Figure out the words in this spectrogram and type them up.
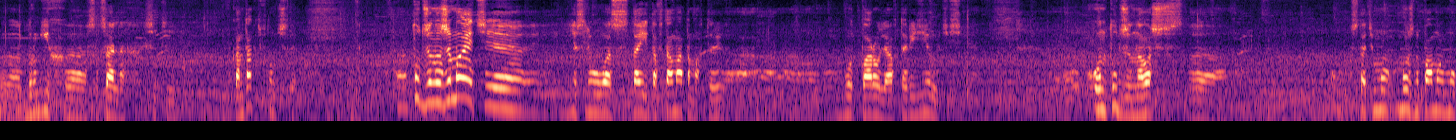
э, других э, социальных сетей, ВКонтакте в том числе. Тут же нажимаете, если у вас стоит автоматом автори... вот пароль, авторизируйтесь. Он тут же на ваш э, кстати, можно, по-моему,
